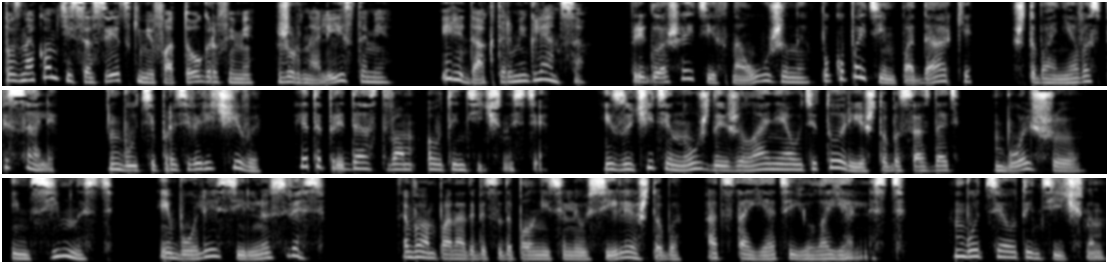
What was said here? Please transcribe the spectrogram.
Познакомьтесь со светскими фотографами, журналистами и редакторами глянца. Приглашайте их на ужины, покупайте им подарки, чтобы они о вас писали. Будьте противоречивы, это придаст вам аутентичности. Изучите нужды и желания аудитории, чтобы создать большую интимность и более сильную связь. Вам понадобятся дополнительные усилия, чтобы отстоять ее лояльность. Будьте аутентичным.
